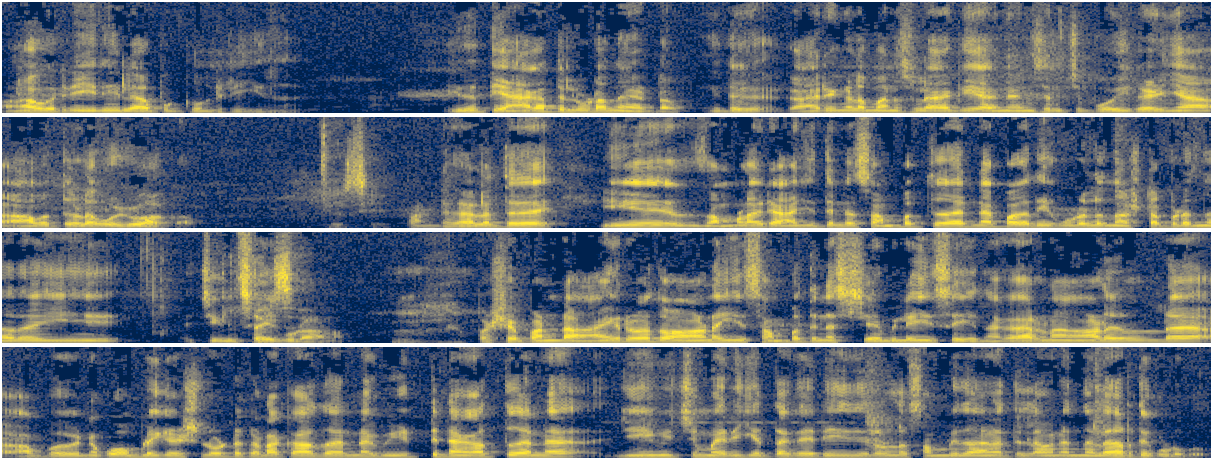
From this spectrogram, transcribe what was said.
ആ ഒരു രീതിയിലാണ് പോയിക്കൊണ്ടിരിക്കുന്നത്. ഇത് ത്യാഗത്തിലൂടെ നേട്ടം. ഇത് കാര്യങ്ങൾ മനസ്സിലാക്കി അതിനനുസരിച്ച് പോയി കഴിഞ്ഞാൽ ആപത്തുകളെ ഒഴിവാക്കാം. തീർച്ചയായും. പണ്ട് കാലത്ത് ഈ നമ്മളെ രാജ്യത്തിന്റെ സമ്പത്ത് തന്നെ പകുതി കൂടുതൽ നഷ്ടപ്പെടുന്നത് ഈ ചികിത്സയിൽ കൂടാണ്. പക്ഷേ പണ്ട് ആയുർവേദമാണ് ഈ സമ്പത്തിനെ സ്റ്റെബിലൈസ് ചെയ്യുന്നത്. കാരണം ആളുകളുടെ പിന്നെ കോംപ്ലിക്കേഷനിലോട്ട് കിടക്കാതെ തന്നെ വീട്ടിനകത്ത് തന്നെ ജീവിച്ച് മരിക്കത്തക്ക രീതിയിലുള്ള സംവിധാനത്തിൽ അവനെ നിലനിർത്തി കൊടുക്കും.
